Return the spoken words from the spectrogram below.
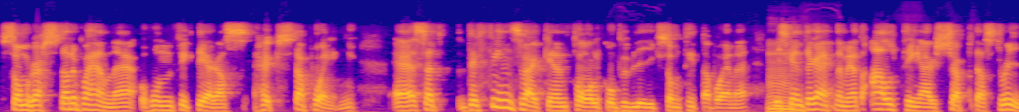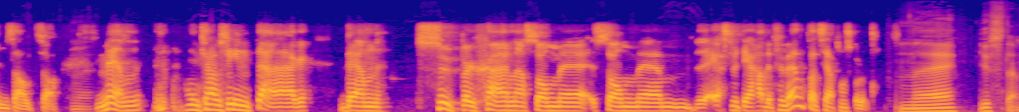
som röstade på henne och hon fick deras högsta poäng. Eh, så det finns verkligen folk och publik som tittar på henne. Vi ska Mm. inte räkna med att allting är köpta streams alltså. Men hon kanske inte är den superstjärna som, eh, som eh, SVT hade förväntat sig att hon skulle vara. Nej, just det.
